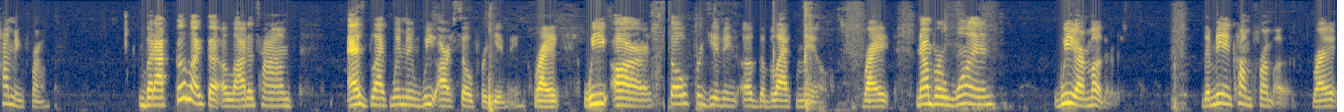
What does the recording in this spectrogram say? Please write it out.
coming from. But I feel like that a lot of times as black women, we are so forgiving, right? We are so forgiving of the black male, right? Number one, we are mothers. The men come from us, right?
